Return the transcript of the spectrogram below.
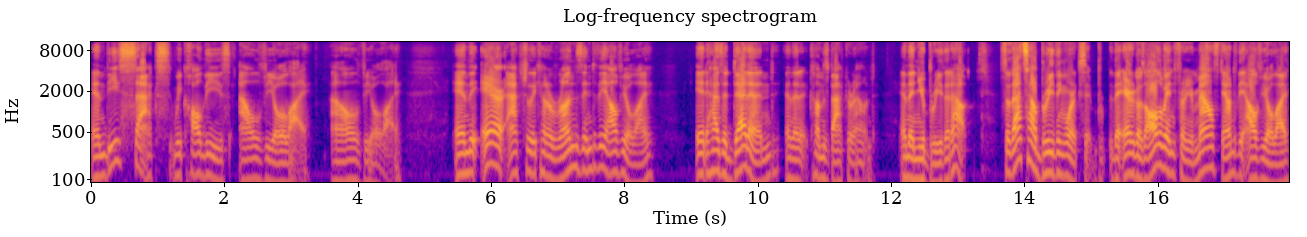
And these sacs, we call these alveoli. Alveoli and the air actually kind of runs into the alveoli. It has a dead end, and then it comes back around, and then you breathe it out. So that's how breathing works. It, the air goes all the way in from your mouth down to the alveoli,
